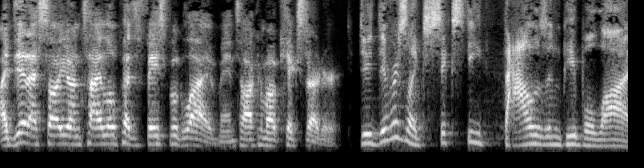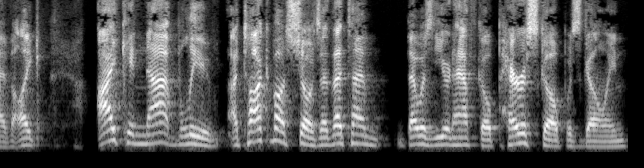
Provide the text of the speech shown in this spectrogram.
I did. I saw you on Tai Lopez Facebook Live, man, talking about Kickstarter. Dude, there was like 60,000 people live. Like, I cannot believe. I talk about shows. At that time, that was a year and a half ago, Periscope was going.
